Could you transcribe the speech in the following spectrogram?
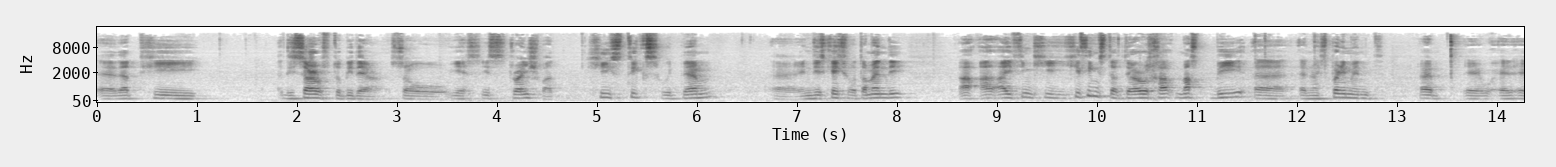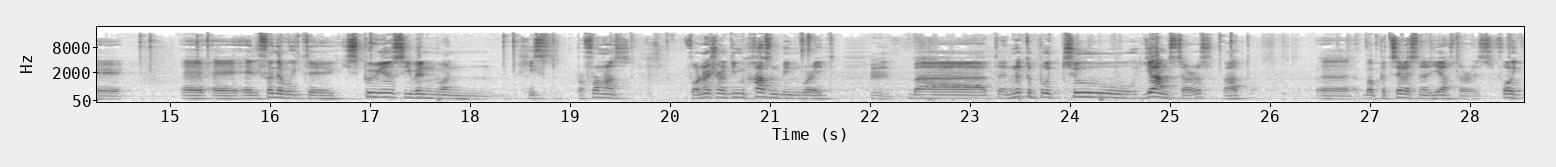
uh, that he deserves to be there. So yes, it's strange, but he sticks with them. In this case, Otamendi. I, I- think he, he thinks that there ha- must be uh, an experiment, uh, a, a, defender with uh, experience, even when his performance for national team hasn't been great. But uh, not to put two youngsters, but uh, but Pezzella is not a youngster. It's Foyth,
